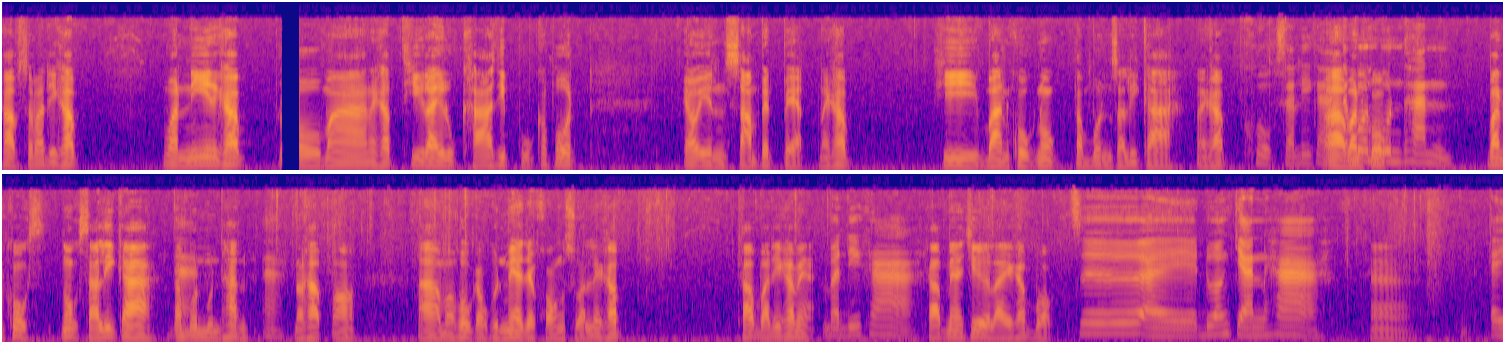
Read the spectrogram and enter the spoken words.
ครับสวัสดีครับ วันนี้นะครับเรามานะครับที่ไร่ลูกค้าที่ปลูกข้าวโพด LN 388นะครับที่บ้านโคกนกตำบลสาลิกานะครับโขกสาลิกาอ่าตำบ้านบลโคก บุญทัน บ้านโคกนกสาลิกาตำบลบุญทันอะ นะครับอ๋ออ่ามาพบกับคุณแม่เจ้าของสวนเลยครับ ครับสวัสดีครับแม่สวัสดีค่ะ ครับแม่ชื่ออะไรครับบอกชื่อไอ้ดวงจันทร์ค่ะอ่าไอ้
